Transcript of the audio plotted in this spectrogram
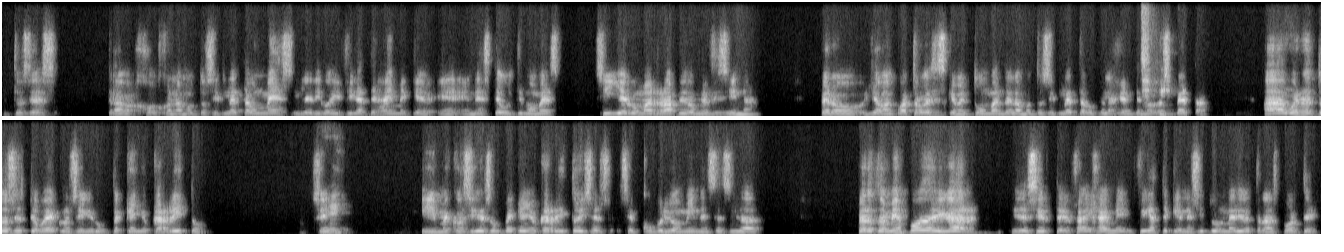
Entonces trabajo con la motocicleta un mes y le digo, oye, fíjate Jaime que en este último mes sí llego más rápido a mi oficina pero ya van cuatro veces que me tumban de la motocicleta porque la gente no respeta. Ah, bueno, entonces te voy a conseguir un pequeño carrito. ¿Sí? Y me consigues un pequeño carrito y se, se cubrió mi necesidad. Pero también puedo llegar y decirte, Jaime, fíjate que necesito un medio de transporte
